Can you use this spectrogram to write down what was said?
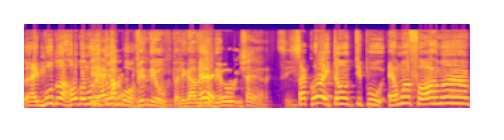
Aí muda o arroba, muda é, tudo. Acabou, vendeu, tá ligado? É. Vendeu e já era. Sim. Sacou? Então, tipo, é uma forma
